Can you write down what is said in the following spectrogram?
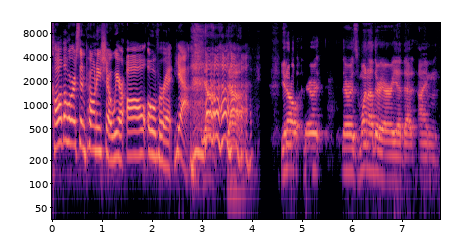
Call the horse and pony show. We are all over it. Yeah. Yeah, yeah. you know there there is one other area that I'm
